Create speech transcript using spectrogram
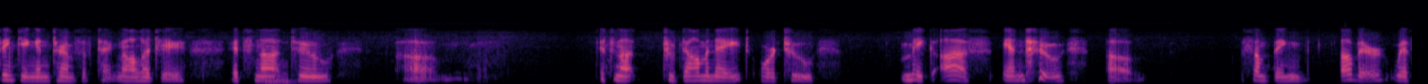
thinking in terms of technology. It's not mm. to um, it's not to dominate or to make us into uh, something other with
